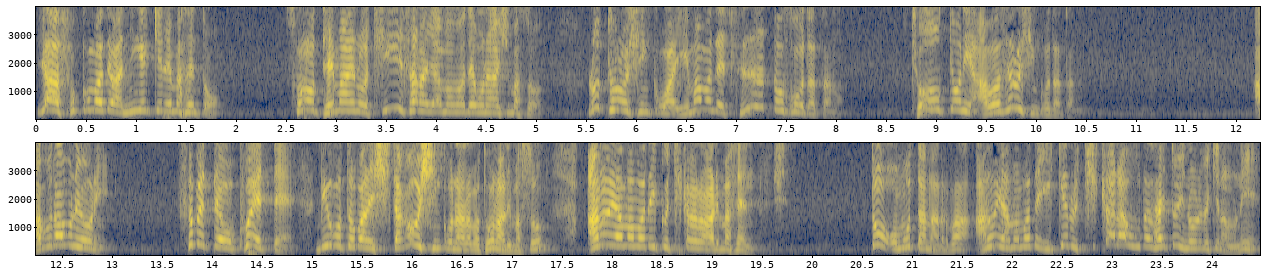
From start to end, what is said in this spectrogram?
いやそこまでは逃げきれませんと。その手前の小さな山までお願いしますと。ロットの信仰は今までずっとこうだったの。状況に合わせる信仰だったの。アブラムのように全てを超えて見言葉に従う信仰ならばどうなります？あの山まで行く力はありません。と思ったならばあの山まで行ける力をくださいと祈るべきなのに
